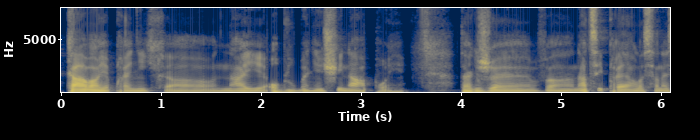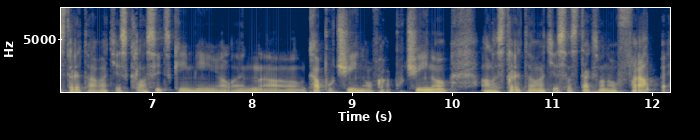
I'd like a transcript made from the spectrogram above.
Káva je pre nich e, najobľúbenejší nápoj. Takže v, na Cypre ale sa nestretávate s klasickými len cappuccino, frappuccino, ale stretávate sa s tzv. frappe.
